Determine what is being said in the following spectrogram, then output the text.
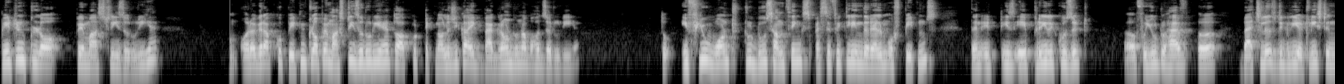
पेटेंट लॉ पे मास्टरी ज़रूरी है। और अगर आपको पेटेंट लॉ पे मास्टरी ज़रूरी है तो आपको टेक्नोलॉजी का एक बैकग्राउंड होना बहुत ज़रूरी है। तो if you want to do something specifically in the realm of patents then it is a prerequisite for you to have a bachelor's degree at least in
